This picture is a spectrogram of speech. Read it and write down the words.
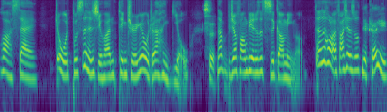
哇塞。就我不是很喜欢 tincture，因为我觉得它很油。是，那比较方便就是吃 gummy 嘛。但是后来发现说也可以，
